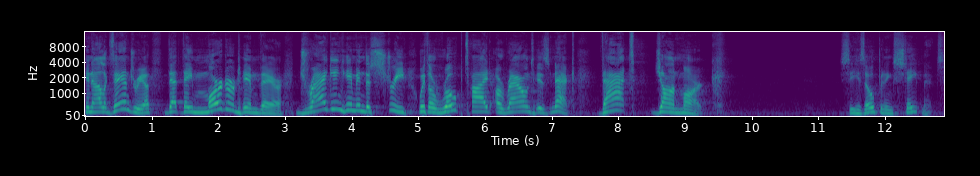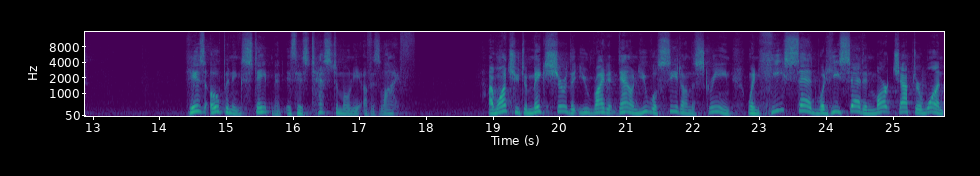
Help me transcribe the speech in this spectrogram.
in Alexandria that they martyred him there, dragging him in the street with a rope tied around his neck. That John Mark. See his opening statement. His opening statement is his testimony of his life. I want you to make sure that you write it down. You will see it on the screen. When he said what he said in Mark chapter 1,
